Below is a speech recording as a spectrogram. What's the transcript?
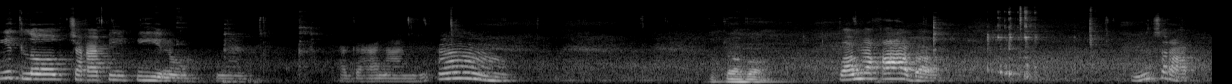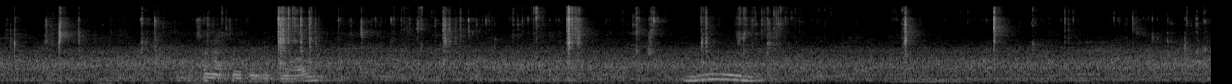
itlog tsaka pipino. Yan. Agahan namin. Ah. Ikaw Buwan na kaba. Hmm, sarap. Buksan natin itong itlog. Hmm. Kasi kama yung memes, basta yung memes. Ang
